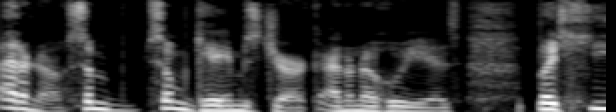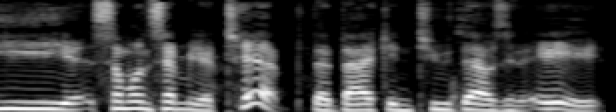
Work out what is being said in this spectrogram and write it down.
I don't know, some some games jerk. I don't know who he is. But he someone sent me a tip that back in 2008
